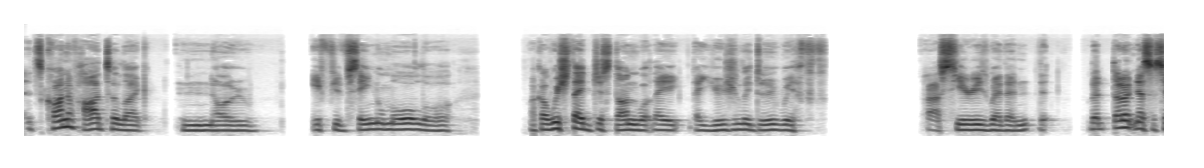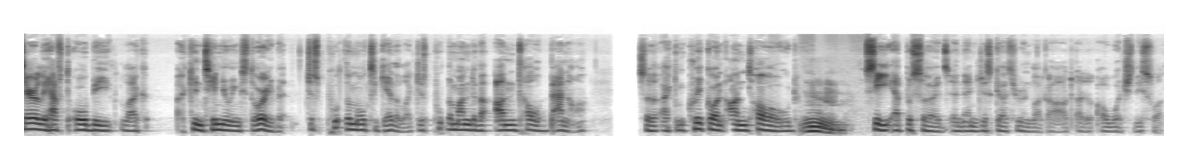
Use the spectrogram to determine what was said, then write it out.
it's kind of hard to like know if you've seen them all or like I wish they'd just done what they they usually do with a series where then they, they don't necessarily have to all be like a continuing story, but just put them all together. Like just put them under the Untold banner, so that I can click on Untold, mm. see episodes, and then just go through and like, oh, I'll watch this one,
